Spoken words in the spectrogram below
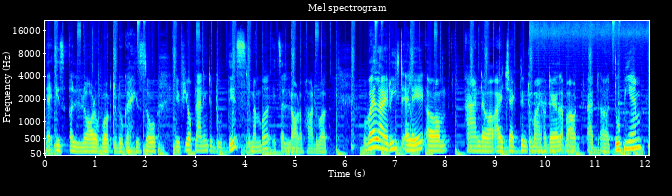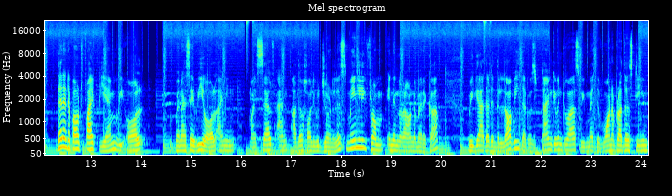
There is a lot of work to do, guys. So, if you're planning to do this, remember it's a lot of hard work. Well, I reached LA um, and uh, I checked into my hotel about at uh, 2 p.m. Then at about 5 p.m., we all, when I say we all, I mean myself and other Hollywood journalists, mainly from in and around America. We gathered in the lobby, that was time given to us. We met the Warner Brothers team,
